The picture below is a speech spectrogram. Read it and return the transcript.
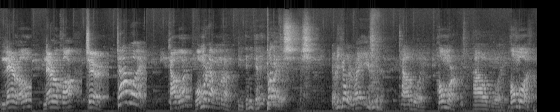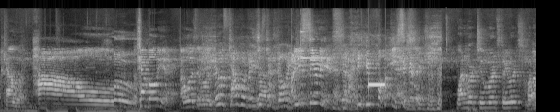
narrow. Narrow clock. Chair. Cowboy! Cowboy. One more time. One more time. Didn't you get it? Fuck it. Shh, shh. You already got it right. Cowboy. Homework. Cowboy. Homeboy. Cowboy. How. Cambodia. What was it? What was It it? was cowboy, but you just kept going. Are you serious? Are you fucking serious? One word, two words, three words? One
